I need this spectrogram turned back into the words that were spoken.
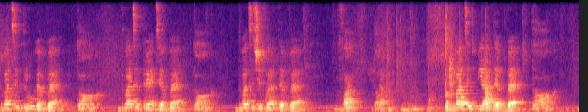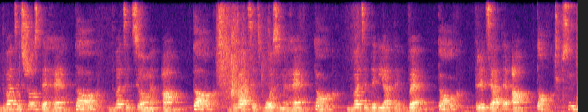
22 Б, так, 23 Б, так. 24 Б, В. Так. 25 Б, Так, 26 Г, так, 27 А, так, 28 Г, так, 29 В, так, 30 А. так. Все вірно.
